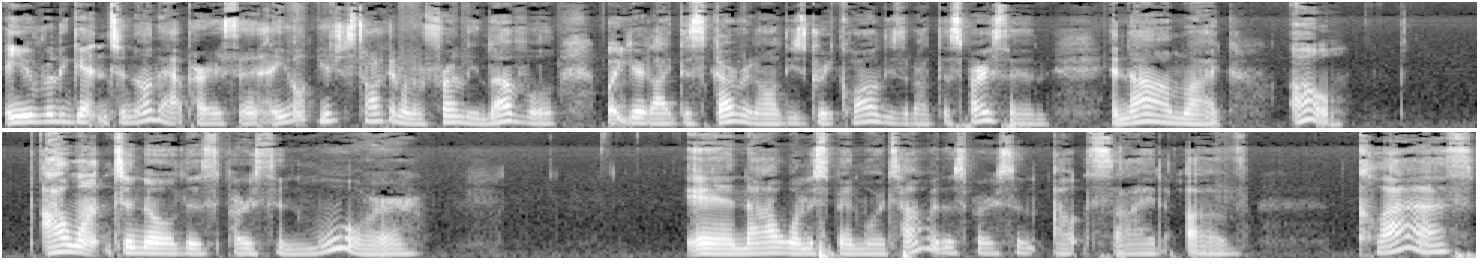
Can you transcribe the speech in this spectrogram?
and you're really getting to know that person. And you're, you're just talking on a friendly level, but you're like discovering all these great qualities about this person. And now I'm like, oh, I want to know this person more. And now I want to spend more time with this person outside of class.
